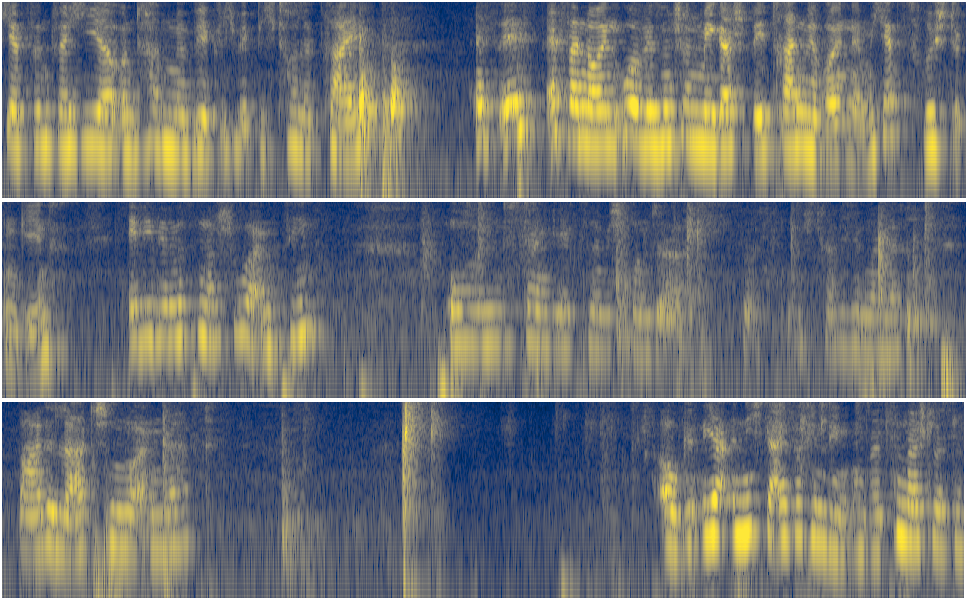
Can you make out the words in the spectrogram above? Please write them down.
jetzt sind wir hier und haben eine wirklich, wirklich tolle Zeit. Es ist etwa 9 Uhr, wir sind schon mega spät dran. Wir wollen nämlich jetzt frühstücken gehen. Evi, wir müssen noch Schuhe anziehen. Und dann geht es nämlich runter. So, ich habe gerade hier meine Badelatschen nur angehabt. Oh, ja, nicht da einfach hinlegen, unser Zimmerschlüssel.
